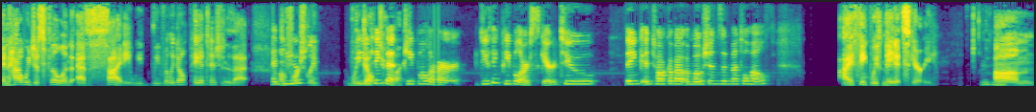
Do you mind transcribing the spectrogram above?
and how we just feel in as a society. We we really don't pay attention to that. And Unfortunately, we do don't think do that much. people are do you think people are scared to think and talk about emotions and mental health? I think we've made it scary. Mm-hmm. Um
